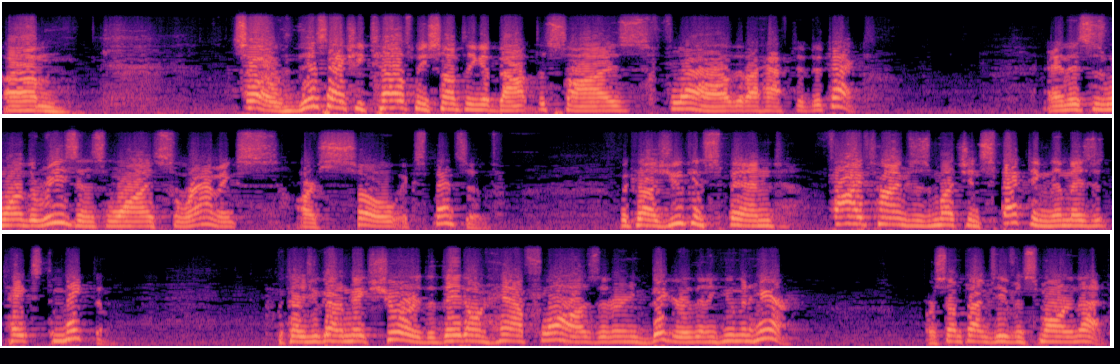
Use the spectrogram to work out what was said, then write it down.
Um, So this actually tells me something about the size flaw that I have to detect. And this is one of the reasons why ceramics are so expensive. Because you can spend five times as much inspecting them as it takes to make them. Because you've got to make sure that they don't have flaws that are any bigger than a human hair or sometimes even smaller than that.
